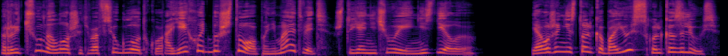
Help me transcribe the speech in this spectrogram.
Рычу на лошадь во всю глотку, а ей хоть бы что, понимает ведь, что я ничего ей не сделаю. Я уже не столько боюсь, сколько злюсь.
